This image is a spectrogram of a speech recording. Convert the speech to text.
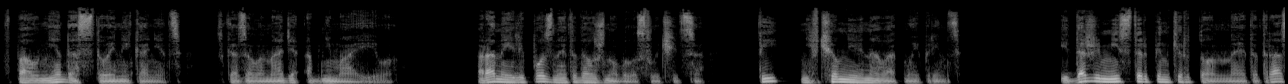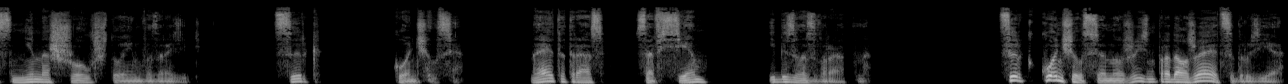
«Вполне достойный конец», — сказала Надя, обнимая его. «Рано или поздно это должно было случиться. Ты ни в чем не виноват, мой принц». И даже мистер Пинкертон на этот раз не нашел, что им возразить. Цирк кончился. На этот раз совсем и безвозвратно. Цирк кончился, но жизнь продолжается, друзья.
